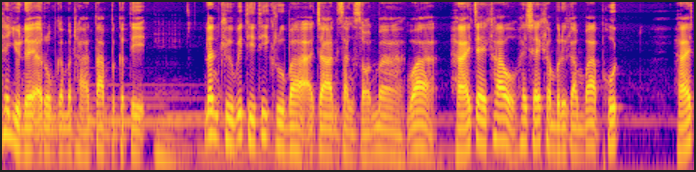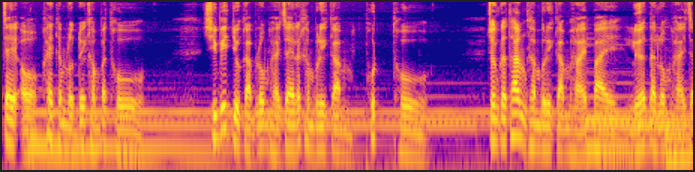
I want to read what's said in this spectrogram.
ให้อยู่ในอารมณ์กรรมฐานตามปกติ นั่นคือวิธีที่ครูบาอาจารย์สั่งสอนมาว่า หายใจเข้าให้ใช้คำบริกรรมว่าพุทธหายใจออกให้กำหนดด้วยคำว่าโท ชีวิตอยู่กับลมหายใจและคำบริกรรมพุทโธจนกระทั่งคำบริกรรมหายไป เหลือแต่ลมหายใจ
